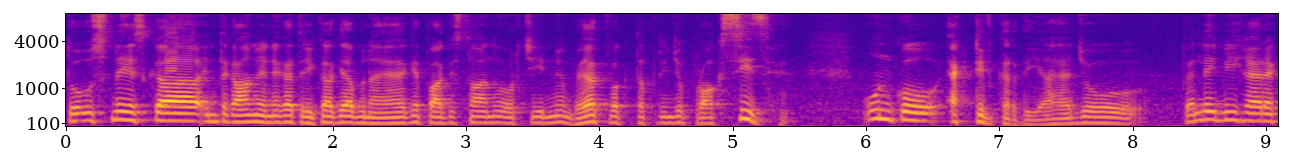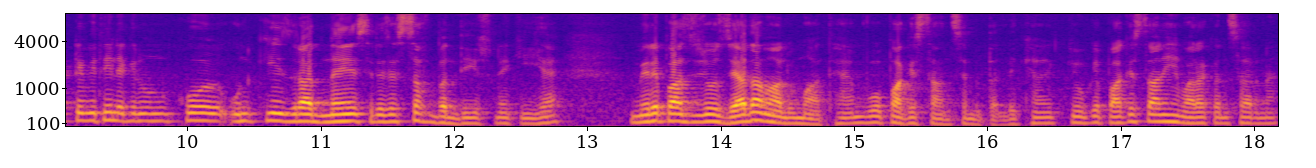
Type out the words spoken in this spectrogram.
तो उसने इसका इंतकाम लेने का तरीका क्या बनाया है कि पाकिस्तान और चीन में बैक वक्त अपनी जो प्रॉक्सीज़ हैं, उनको एक्टिव कर दिया है, जो पहले भी खैर एक्टिव ही थी, लेकिन उनको, उनकी ज़रा नए सिरे से सफ़ बंदी उसने की है। मेरे पास जो ज़्यादा मालूम हैं वो पाकिस्तान से मतलब हैं क्योंकि पाकिस्तान ही हमारा कंसर्न है।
